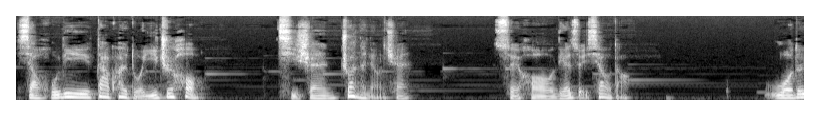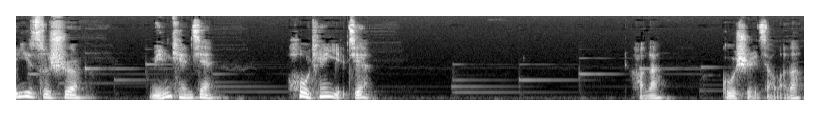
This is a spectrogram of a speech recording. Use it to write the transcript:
小狐狸大快朵颐之后，起身转了两圈，随后咧嘴笑道：“我的意思是，明天见，后天也见。”好了，故事讲完了。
